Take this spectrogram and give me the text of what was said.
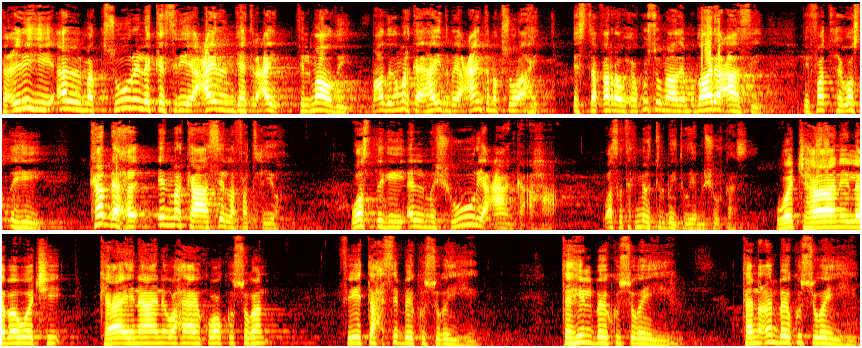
facilihii almaksuuri la kasriyey caynan min jihat alcayn fi lmaadi maadiga markay ahayd bay caynta maksuuro ahayd istaqara wuxuu ku sugnaaday mudaaricaasi bifatxi wasطihi ka dhexe in markaasi la fatxiyo waصigii almashhuuri caanka ahaa waa iska takmilat beyt wey mashhuurkaas wajhaani laba weji kaainaani waxay ahayn kuwo ku sugan fii taxsib bay ku sugan yihiin tahil bay ku sugan yihiin tancin bay ku sugan yihiin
